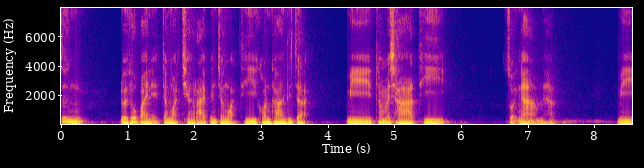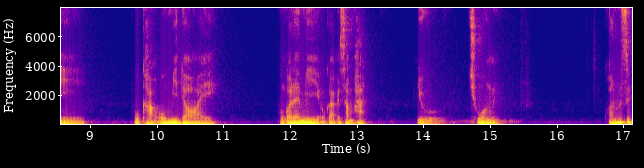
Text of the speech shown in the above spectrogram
ซึ่งโดยทั่วไปเนี่ยจังหวัดเชียงรายเป็นจังหวัดที่ค่อนข้างที่จะมีธรรมชาติที่สวยงามนะครับ มีภูเขา มีดอย ผมก็ได้มีโอกาสไปสัมผัสอยู่ช่วงหนึ่ง ความรู้สึก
